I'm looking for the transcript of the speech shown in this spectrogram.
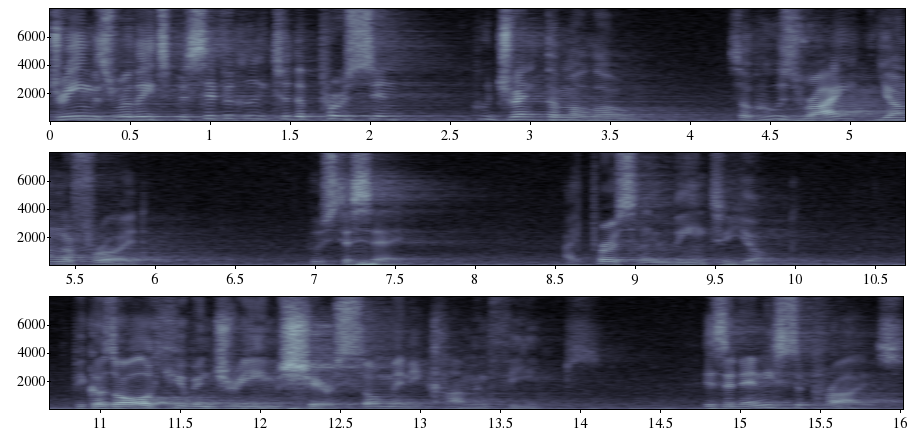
dreams relate specifically to the person who dreamt them alone. So who's right, Jung or Freud? Who's to say? I personally lean to Jung because all human dreams share so many common themes. Is it any surprise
